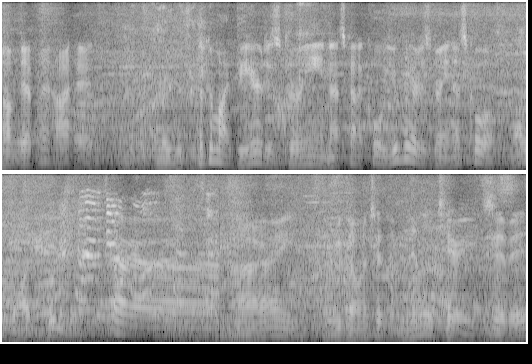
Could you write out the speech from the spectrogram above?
I'm definitely a hothead. I Look at my beard is green. That's kind of cool. Your beard is green. That's cool. I like blue. All right, here we go into the military exhibit.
